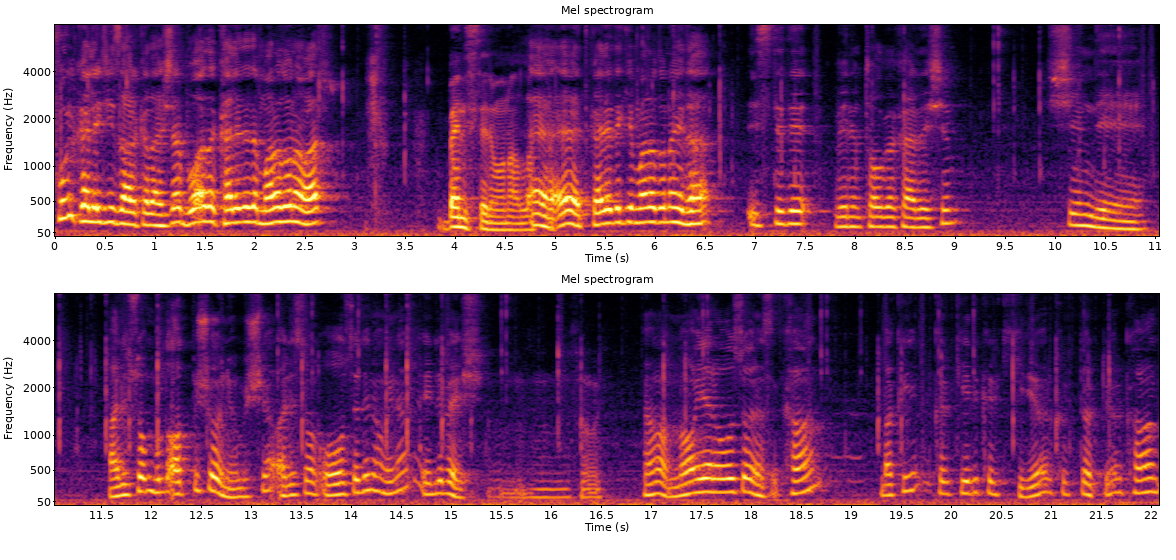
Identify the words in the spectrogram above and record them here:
full kaleciyiz arkadaşlar. Bu arada kalede de Maradona var. Ben istedim onu Allah. Evet, evet kaledeki Maradona'yı da istedi benim Tolga kardeşim. Şimdi Alisson burada 60 oynuyormuş ya. Alisson OOS'de ne oynar? 55. Tamam. Neuer OOS oynasın. Kaan bakayım 47 42 diyor. 44 diyor. Kaan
